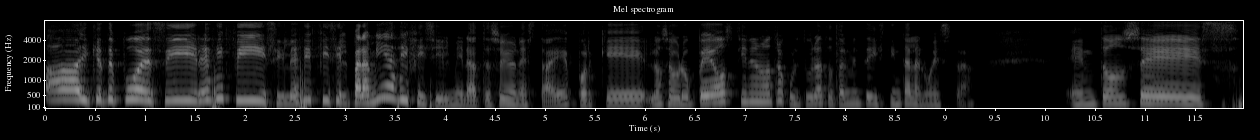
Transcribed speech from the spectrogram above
Ay, ¿qué te puedo decir? Es difícil, es difícil. Para mí es difícil, mira, te soy honesta, ¿eh? Porque los europeos tienen otra cultura totalmente distinta a la nuestra. Entonces,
